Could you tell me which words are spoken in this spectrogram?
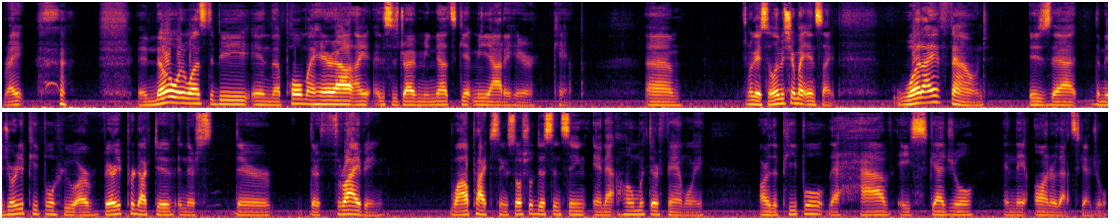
right? and no one wants to be in the pull my hair out. I this is driving me nuts. Get me out of here camp. Um, okay, so let me share my insight. What I have found is that the majority of people who are very productive and they're they're they're thriving while practicing social distancing and at home with their family are the people that have a schedule and they honor that schedule.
